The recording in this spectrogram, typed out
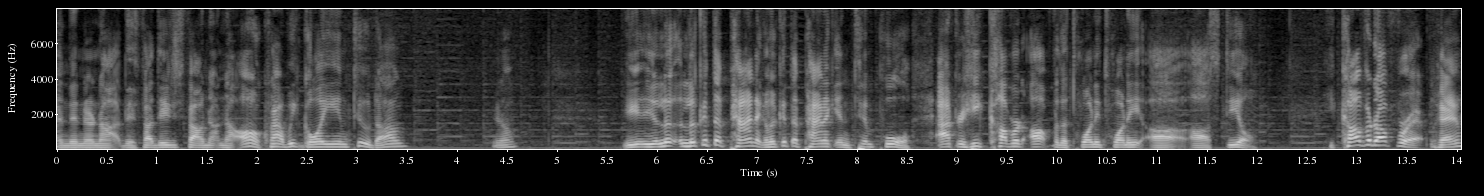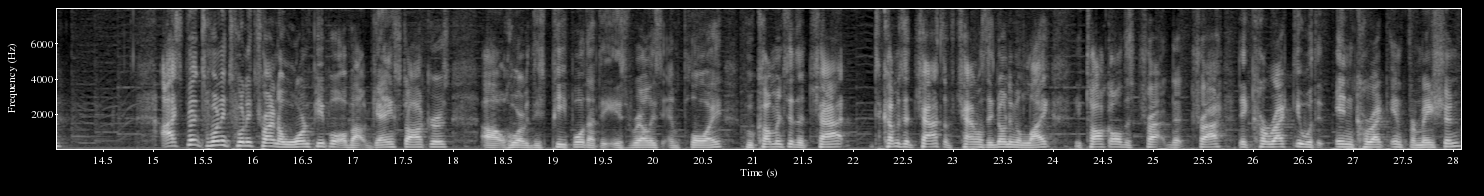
and then they're not. They they just found out now. Oh crap, we goyim too, dog. You know. You, you, look look at the panic. Look at the panic in Tim Pool after he covered up for the 2020 uh, uh, steal. He covered up for it. Okay. I spent 2020 trying to warn people about gang stalkers, uh, who are these people that the Israelis employ, who come into the chat, to come into chats of channels they don't even like. They talk all this tra- trash. They correct you with incorrect information.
